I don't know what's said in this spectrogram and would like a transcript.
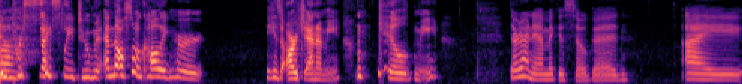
in Ugh. precisely two minutes, and also calling her his arch enemy killed me. Their dynamic is so good. I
